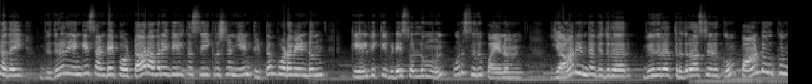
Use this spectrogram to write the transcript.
கதை விதுரர் எங்கே சண்டை போட்டார்? அவரை வீழ்த்த ஸ்ரீகிருஷ்ணன் ஏன் திட்டம் போட வேண்டும்? கேள்விக்கு விடை சொல்லும் முன் ஒரு சிறு பயணம். யார் இந்த விதுரர்? விதுரர் திருதராஷ்டிரருக்கும் பாண்டவுக்கும்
